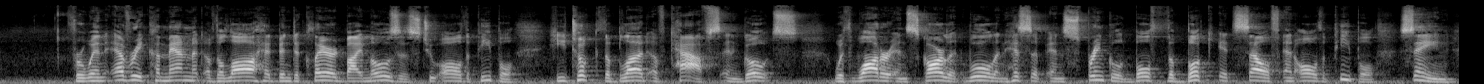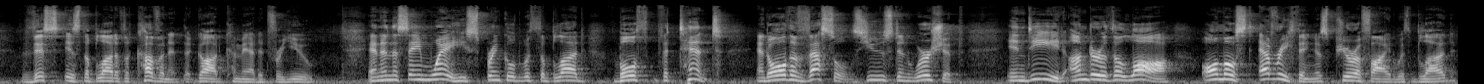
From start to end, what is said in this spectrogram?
For when every commandment of the law had been declared by Moses to all the people, he took the blood of calves and goats with water and scarlet wool and hyssop and sprinkled both the book itself and all the people, saying, This is the blood of the covenant that God commanded for you. And in the same way, he sprinkled with the blood both the tent and all the vessels used in worship. Indeed, under the law, almost everything is purified with blood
